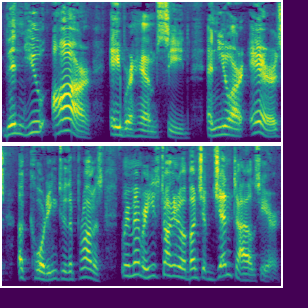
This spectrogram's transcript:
then you are Abraham's seed, and you are heirs according to the promise. Remember, he's talking to a bunch of Gentiles here.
